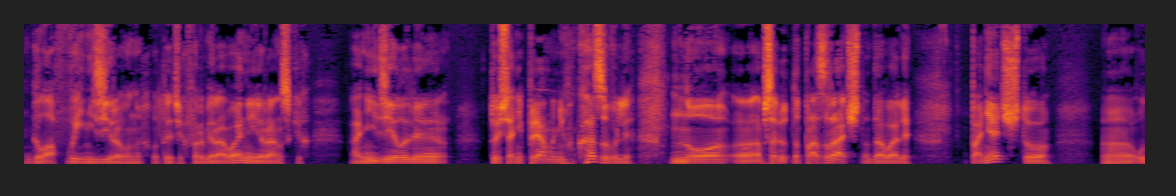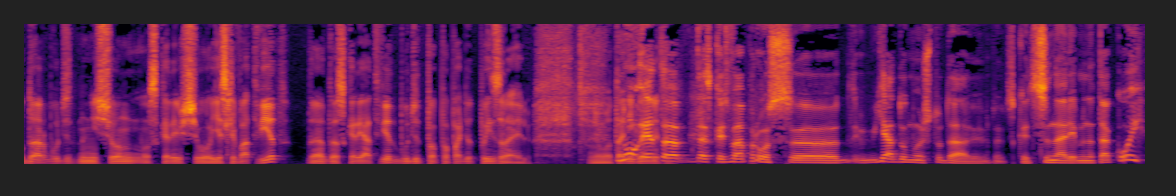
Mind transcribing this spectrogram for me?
глав военизированных вот этих формирований иранских, они делали, то есть они прямо не указывали, но э, абсолютно прозрачно давали понять, что э, удар будет нанесен, скорее всего, если в ответ, да, да скорее ответ будет, попадет по Израилю. Вот, ну, говорят... это, так сказать, вопрос, я думаю, что да, так сказать, сценарий именно такой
